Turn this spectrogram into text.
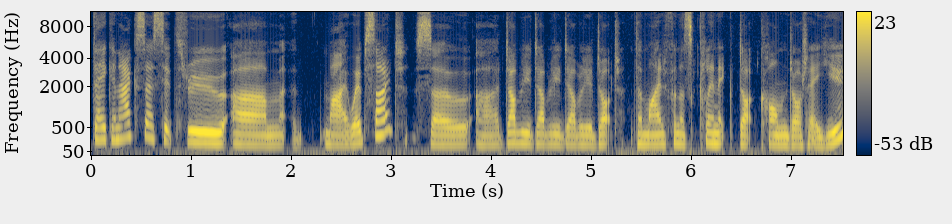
they can access it through um, my website, so uh, www.themindfulnessclinic.com.au,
